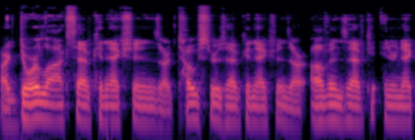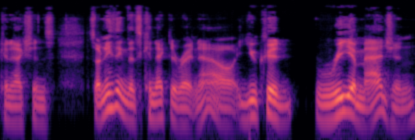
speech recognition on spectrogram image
our door locks have connections, our toasters have connections, our ovens have internet connections. So anything that's connected right now, you could reimagine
